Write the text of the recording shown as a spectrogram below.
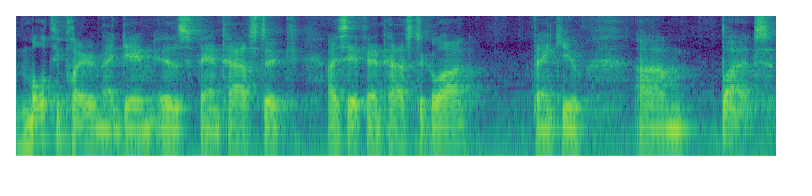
multiplayer in that game is fantastic. I say fantastic a lot. Thank you. Um, but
